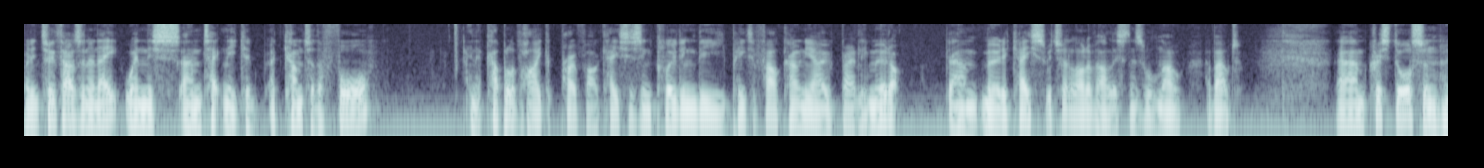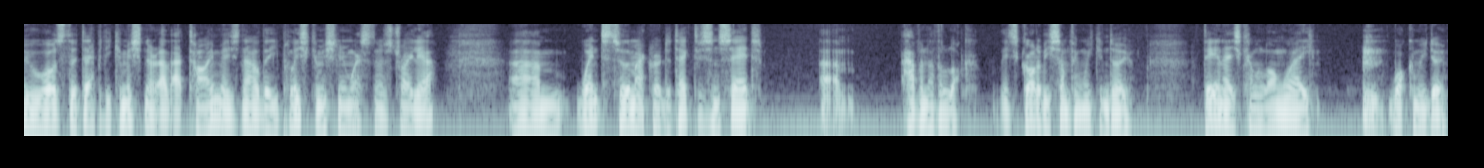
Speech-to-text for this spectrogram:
But in 2008, when this um, technique had, had come to the fore, in a couple of high-profile cases, including the Peter Falconio Bradley Murdoch um, murder case, which a lot of our listeners will know about. Um, Chris Dawson, who was the deputy commissioner at that time, is now the police commissioner in Western Australia. Um, went to the macro detectives and said, um, "Have another look. There's got to be something we can do. DNA's come a long way. what can we do?"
